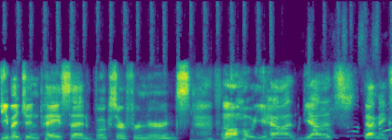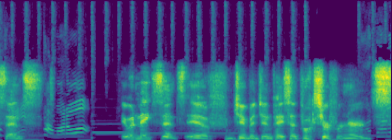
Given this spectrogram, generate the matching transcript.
Jiba Jinpei said books are for nerds. Oh, yeah, yeah, that's, that makes sense. It would make sense if Jiba Jinpei said books are for nerds.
